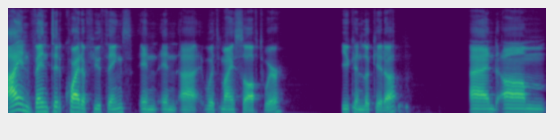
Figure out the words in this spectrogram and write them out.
I invented quite a few things in in uh, with my software. You can look it up, and um,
